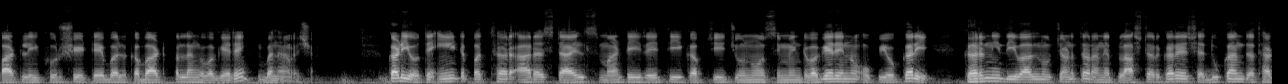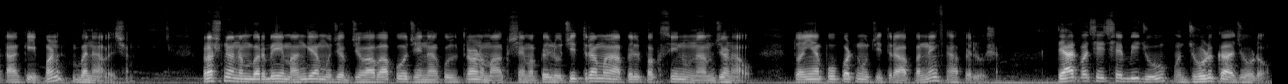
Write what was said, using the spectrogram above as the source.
પાટલી, ખુરશી, ટેબલ, કબાટ, પલંગ વગેરે બનાવે છે. કડીઓ, તે ઈંટ, પથ્થર, આરસ, ટાઇલ્સ, માટી, રેતી, કપચી, ચૂનો, સિમેન્ટ વગેરેનો ઉપયોગ કરી ઘરની દિવાલનું ચણતર અને પ્લાસ્ટર કરે છે, દુકાન તથા ટાંકી પણ બનાવે છે. પ્રશ્ન નંબર બે, માંગ્યા મુજબ જવાબ આપો, જેના કુલ ત્રણ માર્ક્સ એમાં પેલું ચિત્રમાં આપેલ પક્ષીનું નામ જણાવો. તો અહીંયા પોપટનું ચિત્ર આપણને આપેલું છે. ત્યાર પછી છે બીજું, જોડકા જોડો.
